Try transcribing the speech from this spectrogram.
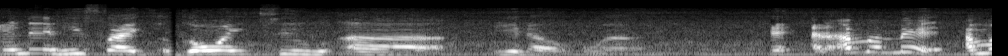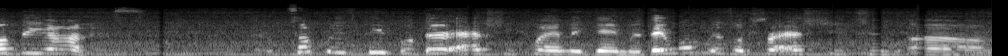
And then he's like going to, uh, you know, well, and I'm admit, I'm gonna be honest. Some of these people, they're actually playing the game. If they want to trash you to, um,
